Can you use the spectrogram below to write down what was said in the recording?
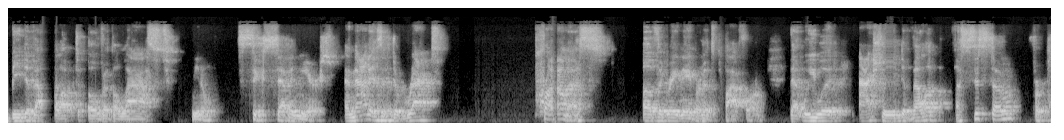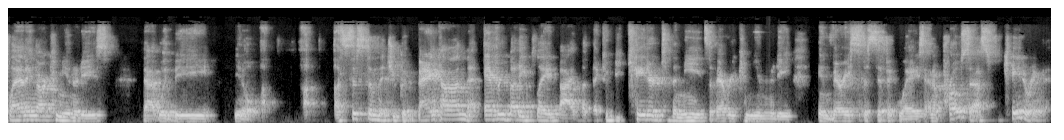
be developed over the last you know, six, seven years. And that is a direct promise of the Great Neighborhoods platform that we would actually develop a system for planning our communities that would be, you know, a, system that you could bank on, that everybody played by, but that could be catered to the needs of every community in very specific ways and a process for catering it.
